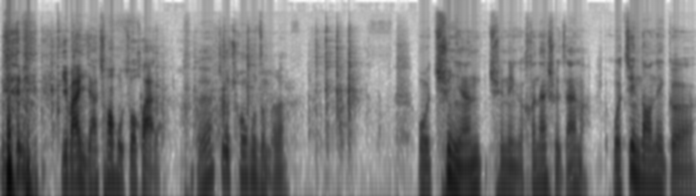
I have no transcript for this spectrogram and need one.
你把你家窗户做坏了。哎，这个窗户怎么了？我去年去那个河南水灾嘛，我进到那个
